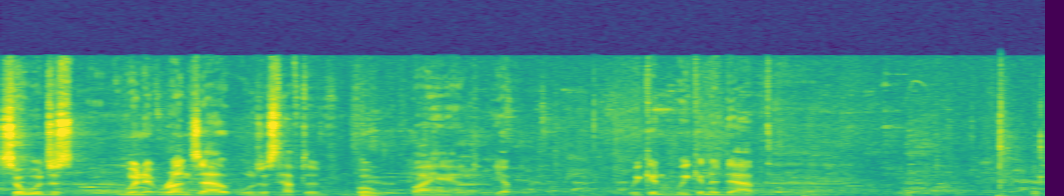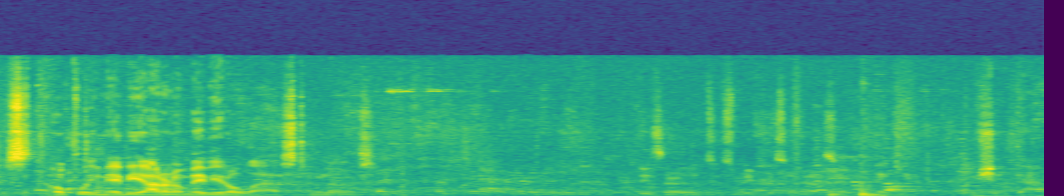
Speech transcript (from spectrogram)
So we'll just, when it runs out, we'll just have to vote by hand. Yep. We can, we can adapt. Just hopefully, maybe, I don't know, maybe it'll last. Who knows? These are the two speakers I have. Thank you. Appreciate that.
